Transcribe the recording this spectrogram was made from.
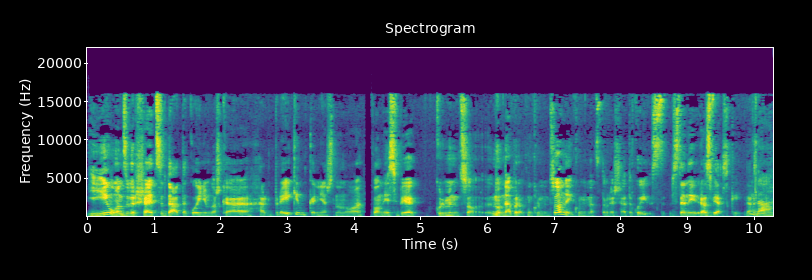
И он завершается, да, такой немножко heartbreaking, конечно, но вполне себе кульминационный, ну, наоборот, не кульминационный, кульминация там а такой сценой развязкой, да. Да,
